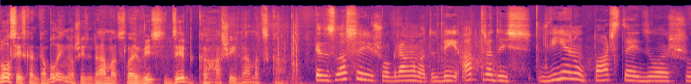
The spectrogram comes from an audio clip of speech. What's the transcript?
Nolasīs kādu gabaliņu no šīs grāmatas, lai visi dzird, kā šī grāmata skan. Kad es lasīju šo grāmatu, es biju atradis vienu pārsteidzošu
